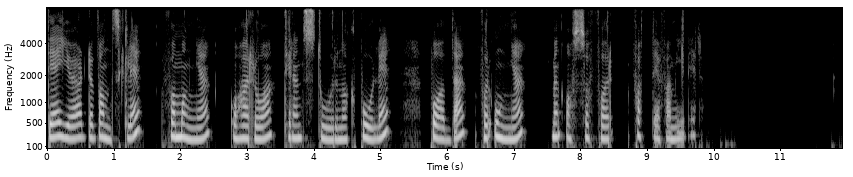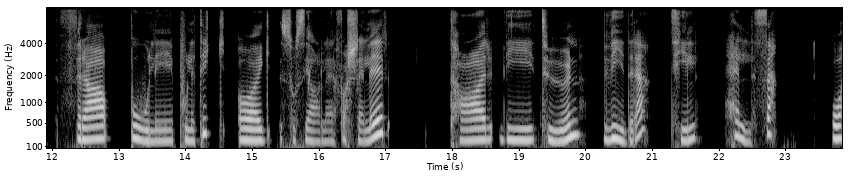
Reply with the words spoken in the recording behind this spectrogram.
Det gjør det vanskelig for mange å ha råd til en stor nok bolig, både for unge, men også for fattige familier. Fra boligpolitikk og sosiale forskjeller tar vi turen videre til helse og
